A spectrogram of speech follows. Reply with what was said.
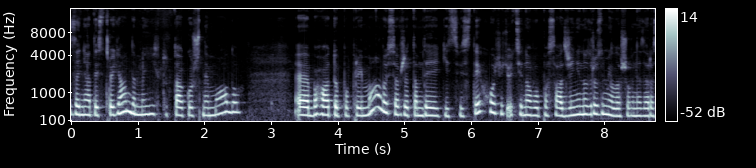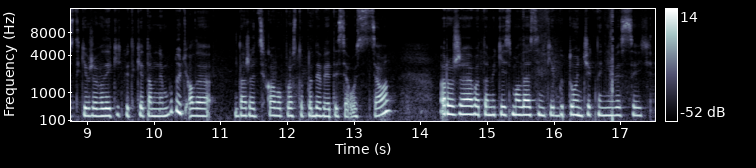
зайнятися трояндами. Їх тут також немало. Е, Багато поприймалося, вже там деякі цвісти хочуть, оці новопосаджені. Ну, зрозуміло, що вони зараз такі вже великі квітки там не будуть, але навіть цікаво просто подивитися. Ось ця рожева, там якийсь малесенький бутончик на ній висить.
